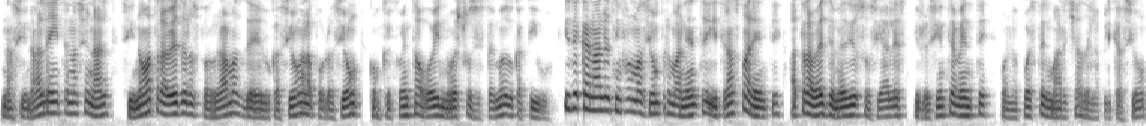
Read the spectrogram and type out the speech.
nacional e internacional, sino a través de los programas de educación a la población con que cuenta hoy nuestro sistema educativo, y de canales de información permanente y transparente a través de medios sociales y recientemente con la puesta en marcha de la aplicación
